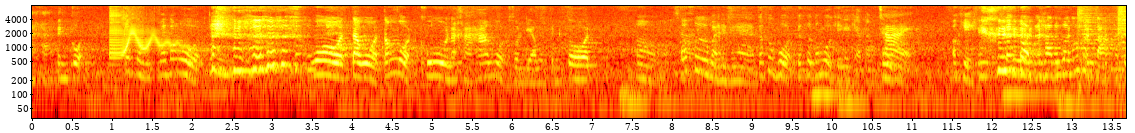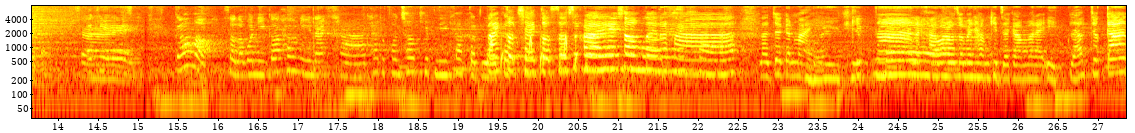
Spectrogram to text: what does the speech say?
นะคะ เป็นกฎก็คือไม่ต้องโหวตโหวตแต่โหวตต้องโหวตคู่นะคะ ห้ามโหวตคนเดียวมันเป็นกฎอ๋อก็คือหมายถึงยังไงก็คือโหวตก็คือต้องโหวตเค้กกับแคททั้งคู่ใช่โอเคเป็นกฎนะคะทุกคนต้องทำตามเข้าใจไหมใช่โอเค ก็สำหรับวันนี้ก็เท่านี้นะคะ ถ้าทุกคนชอบคลิปนี้ฝากกดไลไลค์ค์ กดแชร์ กด subscribe ให้ช่องเลยนะคะ เราเจอกันใหม่ในคคลิลิปปหหน้าน้านะคะ ว่าเราจะไปทำกิจกรรมอะไรอีก แล้วเจอกัน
